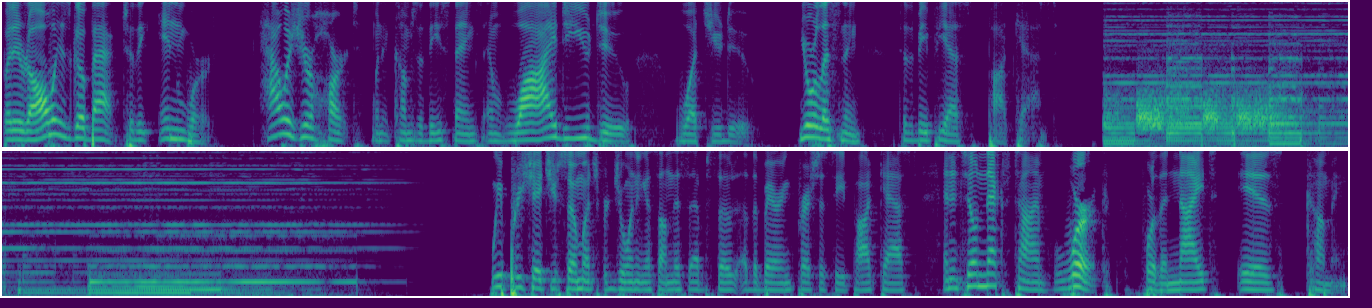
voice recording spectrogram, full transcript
but it would always go back to the inward. How is your heart when it comes to these things, and why do you do what you do? You're listening to the BPS podcast. We appreciate you so much for joining us on this episode of the Bearing Precious Seed podcast. And until next time, work, for the night is coming.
